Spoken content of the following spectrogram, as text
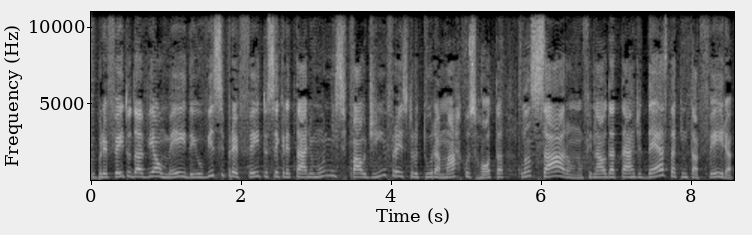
O prefeito Davi Almeida e o vice-prefeito e secretário municipal de infraestrutura Marcos Rota lançaram no final da tarde desta quinta-feira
